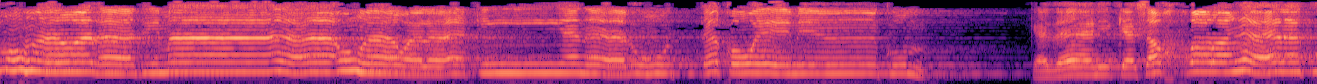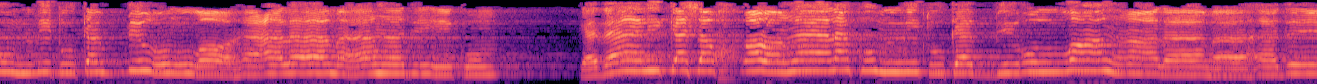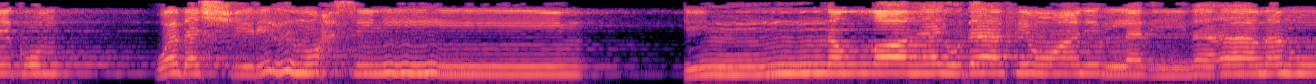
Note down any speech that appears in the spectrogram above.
كذلك سخرها لكم لتكبروا الله على ما هديكم. كذلك سخرها لكم لتكبروا الله على ما هديكم. وبشر المحسنين. إن الله يدافع عن الذين آمنوا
